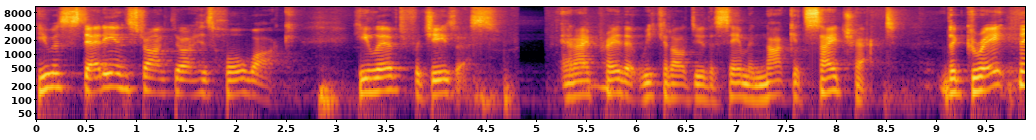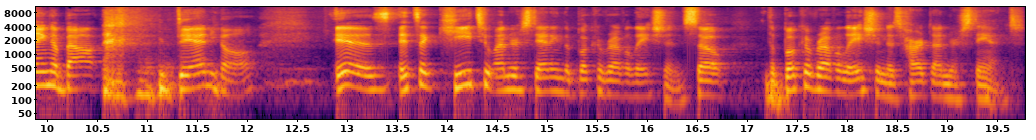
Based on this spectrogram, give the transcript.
He was steady and strong throughout his whole walk. He lived for Jesus. And I pray that we could all do the same and not get sidetracked. The great thing about Daniel is it's a key to understanding the book of Revelation. So, the book of Revelation is hard to understand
